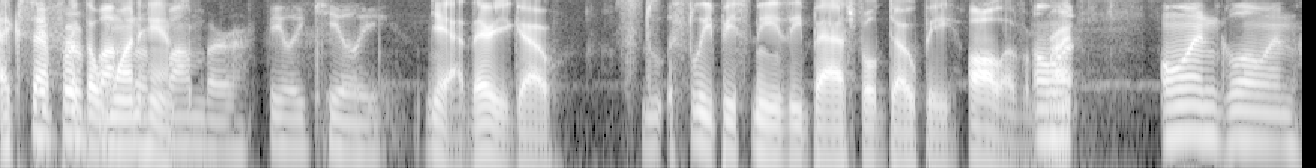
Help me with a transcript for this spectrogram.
except for Bifur, the one handsome. Bombur, Fili Kili. Yeah, there you go. S- sleepy, sneezy, bashful, dopey, all of them, Owen, right? Owen glowing.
